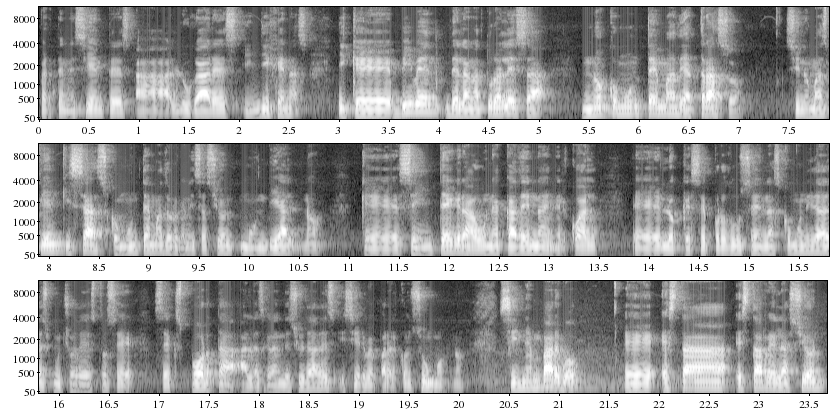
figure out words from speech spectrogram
pertenecientes a lugares indígenas y que viven de la naturaleza no como un tema de atraso, sino más bien quizás como un tema de organización mundial, ¿no? que se integra a una cadena en el cual eh, lo que se produce en las comunidades, mucho de esto se, exporta a las grandes ciudades y sirve para el consumo. Sin embargo, eh, esta, relación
